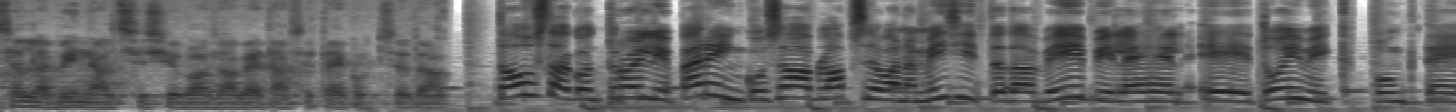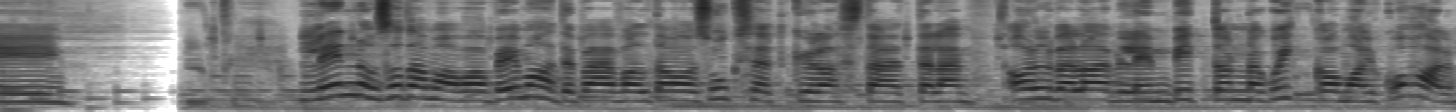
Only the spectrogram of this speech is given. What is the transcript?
selle pinnalt siis juba saab edasi tegutseda. taustakontrolli päringu saab lapsevanem esitada veebilehel e-toimik.ee lennusadama avab emadepäeval taas uksed külastajatele. allveelaev Lembit on nagu ikka omal kohal,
